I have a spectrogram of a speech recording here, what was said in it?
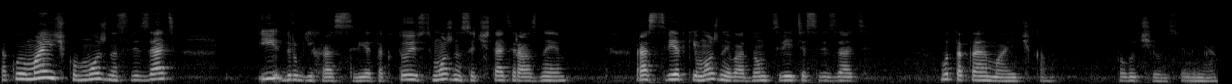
Такую маечку можно связать и других расцветок. То есть можно сочетать разные расцветки, можно и в одном цвете связать. Вот такая маечка получилась у меня.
